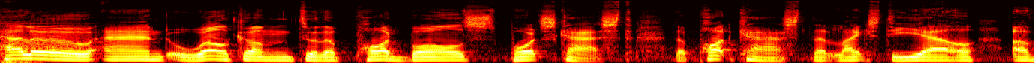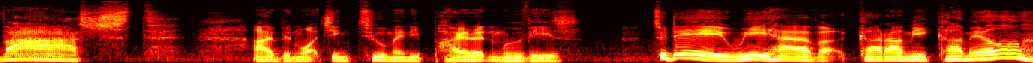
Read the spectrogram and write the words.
Hello and welcome to the Podball Sportscast, the podcast that likes to yell avast. I've been watching too many pirate movies. Today we have Karami Kamil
